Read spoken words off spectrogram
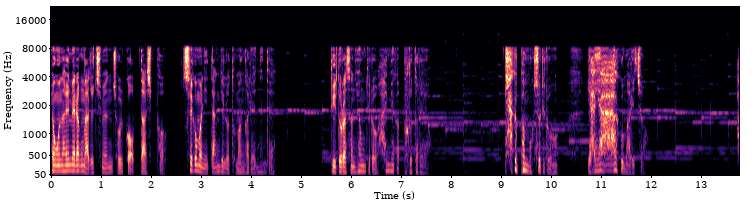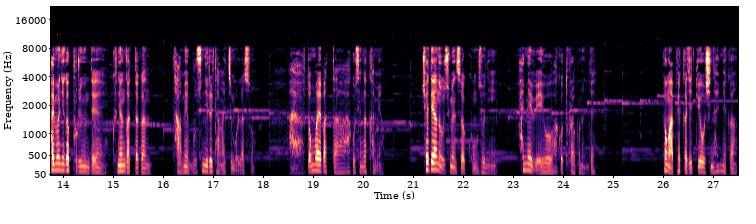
형은 할매랑 마주치면 좋을 거 없다 싶어 슬그머니 딴 길로 도망가려 했는데 뒤돌아선 형 뒤로 할매가 부르더래요. 다급한 목소리로 야야 하고 말이죠. 할머니가 부르는데 그냥 갔다간 다음에 무슨 일을 당할지 몰라서 아유 똥밟았다 하고 생각하며 최대한 웃으면서 공손히 할매 왜요 하고 돌아보는데 형 앞에까지 뛰어오신 할매가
